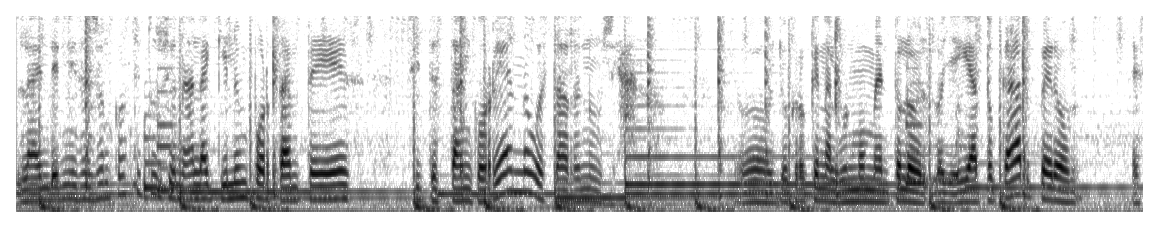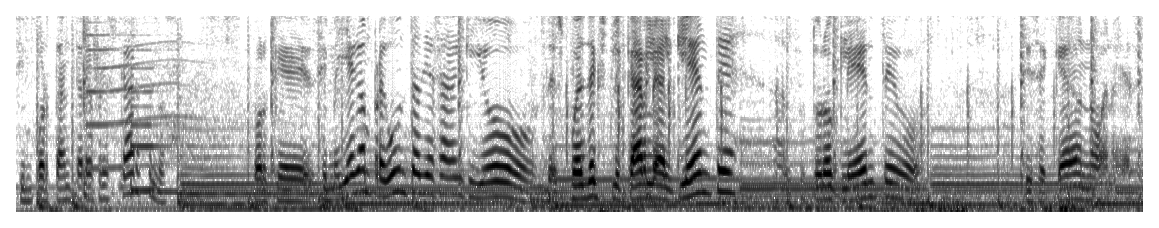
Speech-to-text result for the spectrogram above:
La indemnización constitucional aquí lo importante es si te están corriendo o estás renunciando. Yo, creo que en algún momento lo, llegué a tocar, pero es importante refrescárselos. Porque si me llegan preguntas, ya saben que yo, después de explicarle al cliente, al futuro cliente, o si se queda o no, bueno, ya es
